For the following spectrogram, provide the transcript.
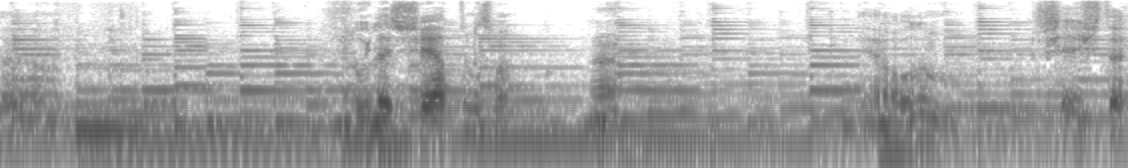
eee, suyla şey yaptınız mı? Ne? Ya oğlum şey işte.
